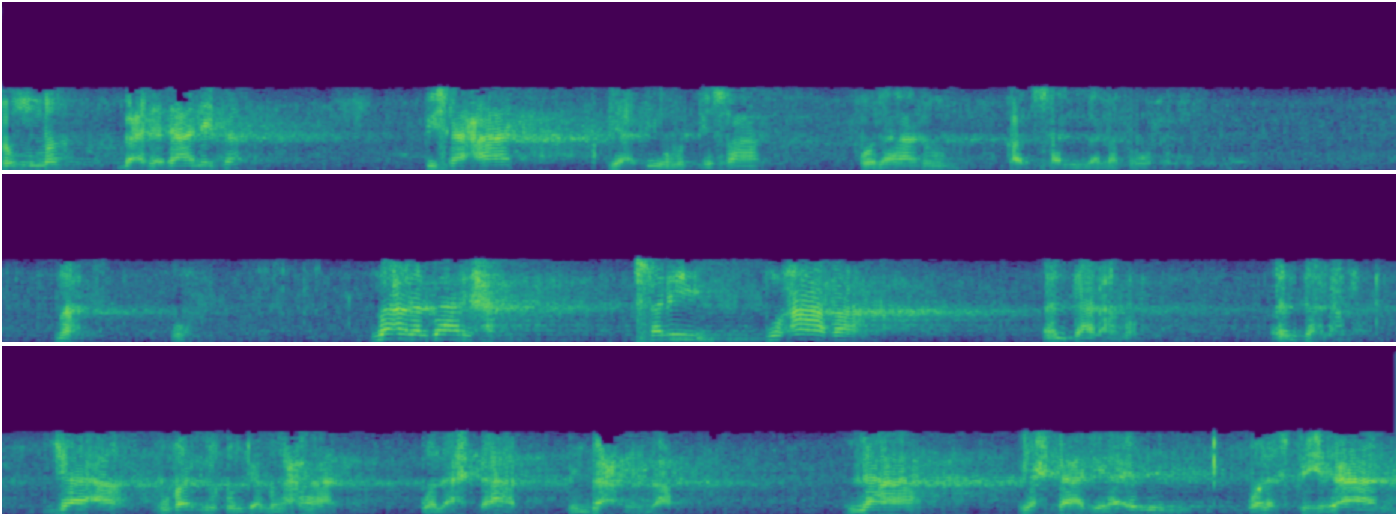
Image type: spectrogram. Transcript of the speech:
ثم بعد ذلك بساعات يأتيهم اتصال فلان قد سلمت روحه. مات معنا البارحة. سليم معافى. انتهى الأمر. انتهى الأمر. جاء مفرق الجماعات والأحباب من بعض. البعض لا يحتاج إلى إذن ولا استئذان.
